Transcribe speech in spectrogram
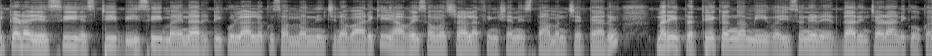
ఇక్కడ ఎస్సీ ఎస్టీ బీసీ మైనారిటీ కులాలకు సంబంధించిన వారికి యాభై సంవత్సరాల ఫింక్షన్ ఇస్తామని చెప్పారు. మరి ప్రత్యేకంగా మీ వయసును నిర్ధారించడానికి ఒక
